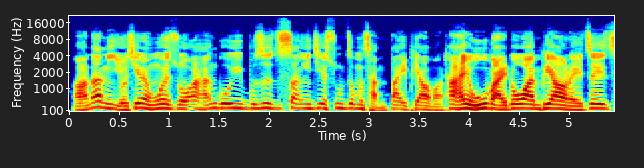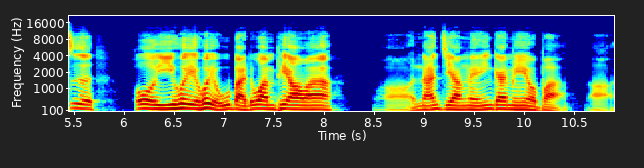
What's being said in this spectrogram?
啊。那你有些人会说啊，韩国瑜不是上一届输这么惨败票吗？他还有五百多万票呢，这一次侯友会会有五百多万票吗？啊，很难讲呢，应该没有吧？啊，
